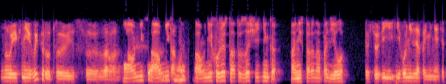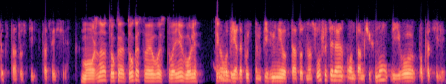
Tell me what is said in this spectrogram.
Ну, их не выперут из э, зала. А у них, а у них, а у них уже статус защитника, они сторона по делу. То есть его нельзя поменять, этот статус в процессе? Можно, только, только с, твоего, с твоей воли. Ты ну, вот я, допустим, изменил статус на слушателя, он там чихнул, и его попросили.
